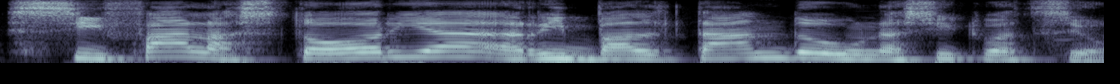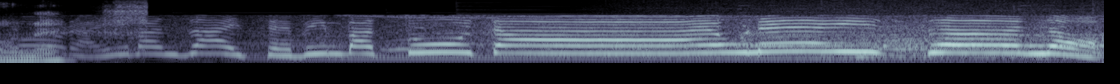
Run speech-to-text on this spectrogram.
si fa la storia ribaltando una situazione. Ivan Zaitsev in battuta, è un ace? No,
